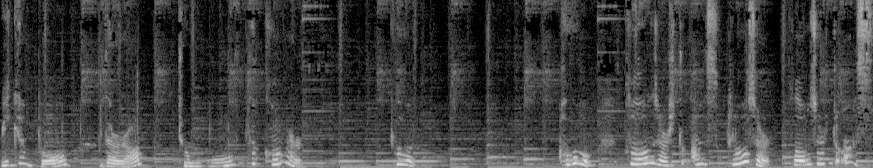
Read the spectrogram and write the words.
We can pull the rope to move the car. Pull. Oh, closer to us, closer, closer to us.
